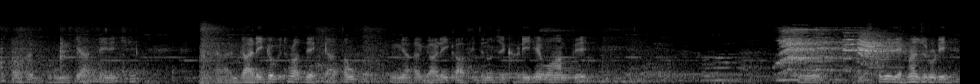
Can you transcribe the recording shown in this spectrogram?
थोड़ा सा घूम के आते हैं नीचे। गाड़ी को भी थोड़ा देख के आता हूँ। गाड़ी काफ़ी दिनों से खड़ी है वहाँ पे। तो इसको भी देखना ज़रूरी है।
